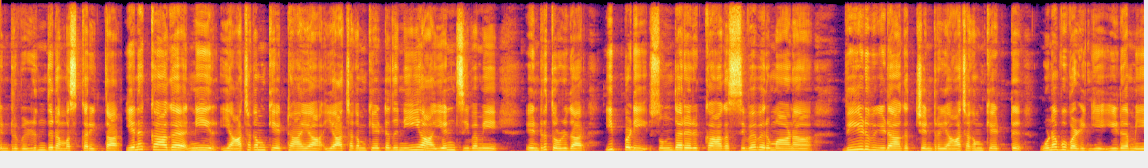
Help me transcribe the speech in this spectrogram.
என்று விழுந்து நமஸ்கரித்தார். எனக்காக நீர் யாச்சகம் கேட்டாயா? யாச்சகம் கேட்டது நீயா? என் சிவமே என்று தொழுதார். இப்படி சுந்தரருக்காக சிவபெருமானா? வீடு வீடாகச் சென்று யாச்சகம் கேட்டு உணவு வழங்கிய இடமே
